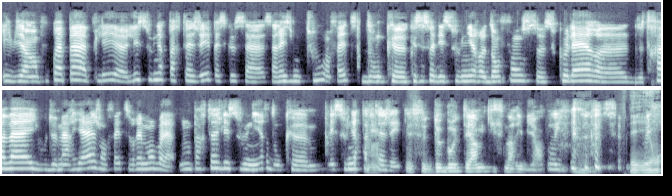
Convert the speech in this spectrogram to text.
Et eh bien, pourquoi pas appeler euh, les souvenirs partagés parce que ça, ça résume tout en fait. Donc euh, que ce soit des souvenirs d'enfance scolaire, de travail ou de mariage, en fait, vraiment voilà, on partage les souvenirs, donc les souvenirs partagés. Et c'est deux beaux termes qui se marient bien. Oui. et, on,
